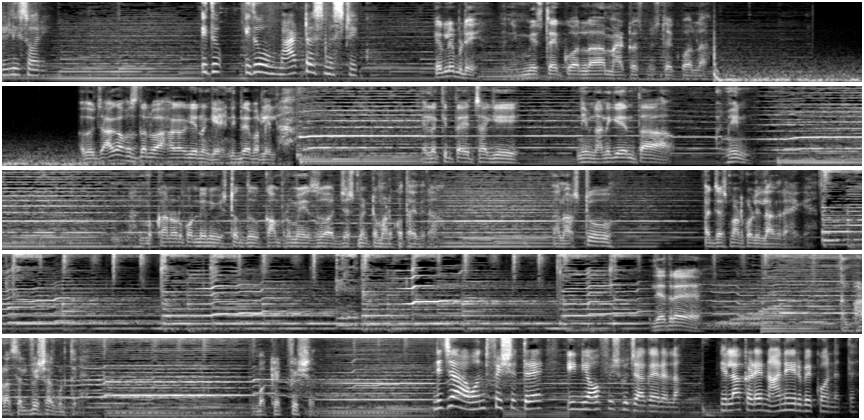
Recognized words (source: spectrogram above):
ರಿಲಿ ಸಾರಿ ಇದು ಇದು ಮ್ಯಾಟ್ರಸ್ ಮಿಸ್ಟೇಕು. ಇರಲಿ ಬಿಡಿ. ನಿಮ್ಮ ಮಿಸ್ಟೇಕು ಅಲ್ಲ, ಮ್ಯಾಟ್ರಸ್ ಮಿಸ್ಟೇಕು ಅಲ್ಲ. ಅದು ಜಾಗ ಹೊಸದಲ್ವಾ? ಹಾಗಾಗಿ ನನಗೆ ನಿದ್ದೆ ಬರಲಿಲ್ಲ. ಎಲ್ಲಕ್ಕಿಂತ ಹೆಚ್ಚಾಗಿ ನೀವು ನನಗೆ ಅಂತ ಐ ಮೀನ್ ನನ್ನ ಮುಖ ನೋಡ್ಕೊಂಡು ನೀವು ಇಷ್ಟೊಂದು ಕಾಂಪ್ರಮೈಸು ಅಡ್ಜಸ್ಟ್ಮೆಂಟು ಮಾಡ್ಕೋತಾ ಇದ್ದೀರಾ? ನಾನು ಅಷ್ಟು ಅಡ್ಜಸ್ಟ್ ಮಾಡ್ಕೊಳ್ಳಿಲ್ಲ ಅಂದರೆ ಹೇಗೆ? ಇಲ್ಲಾದ್ರೆ ನಾನು ಬಹಳ ಸೆಲ್ಫಿಶ್ ಆಗಿಬಿಡ್ತೀನಿ. ತುಂಬ ಕೆಟ್ಟ ಫಿಶ್ ಅದು. ನಿಜ, ಒಂದು ಫಿಶ್ ಇದ್ರೆ ಇನ್ನು ಯಾವ ಫಿಶ್ಗೂ ಜಾಗ ಇರಲ್ಲ. ಎಲ್ಲ ಕಡೆ ನಾನೇ ಇರಬೇಕು ಅನ್ನತ್ತೆ.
